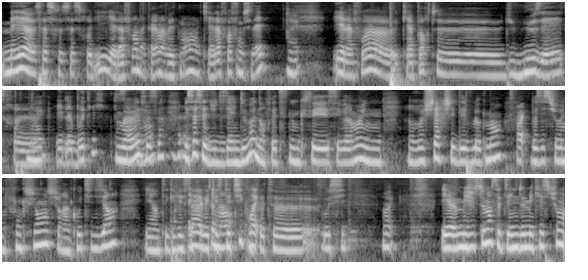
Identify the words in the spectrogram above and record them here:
mais ça, se, ça se relie et à la fin on a quand même un vêtement qui est à la fois fonctionnel. et à la fois euh, qui apporte euh, du mieux-être euh, et de la beauté. Bah ouais, c'est ça. Mais ça, c'est du design de mode en fait. Donc c'est vraiment une recherche et développement basé sur une fonction, sur un quotidien et intégrer ça avec esthétique en fait aussi. Ouais. Et, mais justement, c'était une de mes questions.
